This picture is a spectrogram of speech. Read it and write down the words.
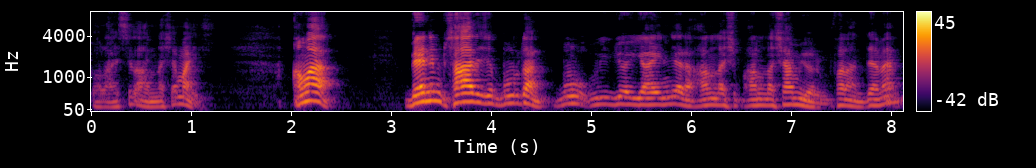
Dolayısıyla anlaşamayız. Ama benim sadece buradan bu videoyu yayınlayarak anlaşıp anlaşamıyorum falan demem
